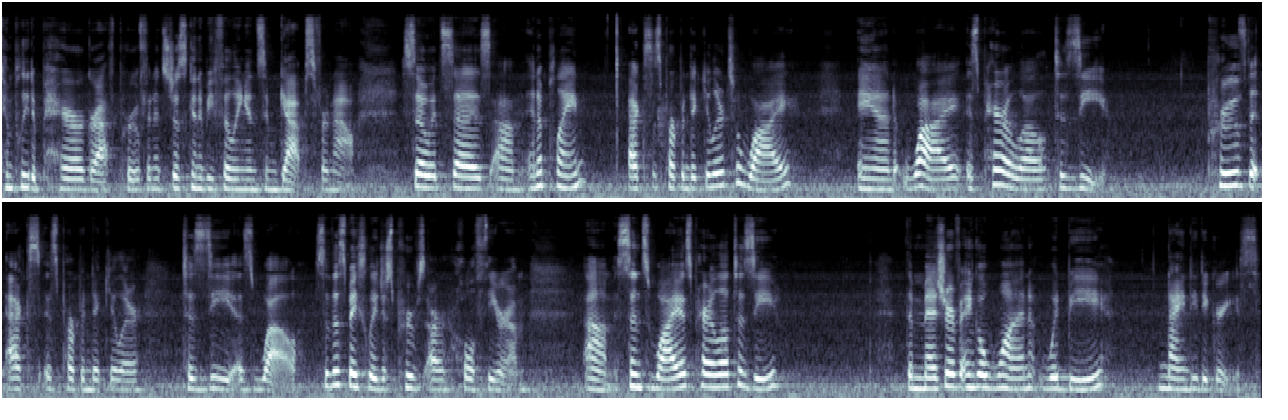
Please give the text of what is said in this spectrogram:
complete a paragraph proof and it's just going to be filling in some gaps for now. So it says um, in a plane, x is perpendicular to y and y is parallel to z. Prove that x is perpendicular to z as well. So this basically just proves our whole theorem. Um, since y is parallel to z, the measure of angle 1 would be 90 degrees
